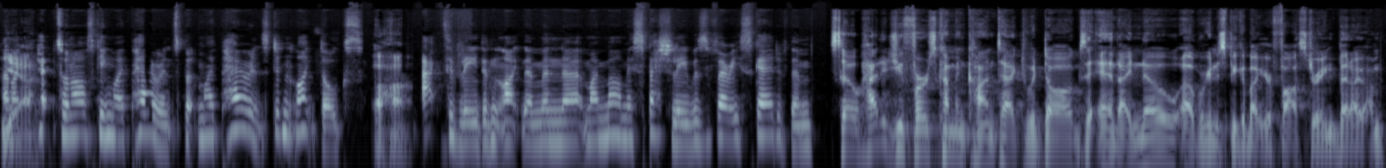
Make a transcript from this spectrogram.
and yeah. I kept on asking my parents, but my parents didn't like dogs. Uh-huh. Actively didn't like them, and uh, my mum especially was very scared of them. So, how did you first come in contact with dogs? And I know uh, we're going to speak about your fostering, but I, I'm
